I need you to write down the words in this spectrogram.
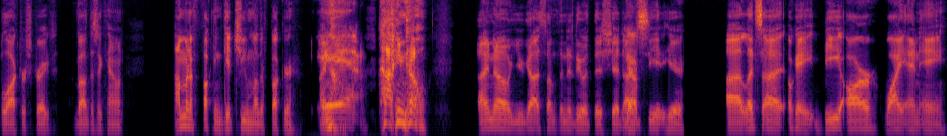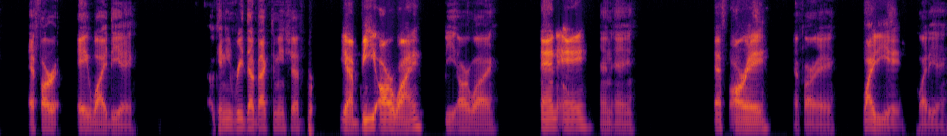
blocked, restrict about this account. I'm gonna fucking get you, motherfucker. I know. yeah. I know. I know you got something to do with this shit. I see it here. Uh let's uh okay, B R Y N A F R A Y D A. Oh, Can you read that back to me, chef? Yeah, B R Y B R Y N A N A F R A F R A Y D A. YDA.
